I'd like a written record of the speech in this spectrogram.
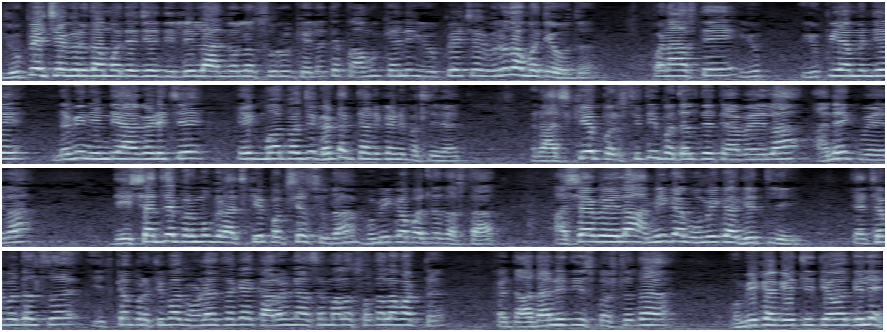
युपीएच्या विरोधामध्ये जे दिल्लीला आंदोलन सुरू केलं ते प्रामुख्याने युपीएच्या विरोधामध्ये होतं. पण आज ते यु युपीए म्हणजे नवीन इंडिया आघाडीचे एक महत्त्वाचे घटक त्या ठिकाणी बसलेले आहेत. राजकीय परिस्थिती बदलते त्यावेळेला अनेक वेळेला देशातले प्रमुख राजकीय पक्ष सुद्धा भूमिका बदलत असतात. अशा वेळेला आम्ही काय भूमिका घेतली त्याच्याबद्दलचं इतका प्रतिभाद होण्याचं काय कारण नाही असं मला स्वतःला वाटतं. कारण दादाने ती स्पष्टता भूमिका घेतली तेव्हा दिले.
